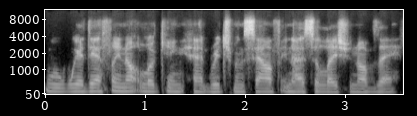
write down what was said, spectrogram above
we're definitely not looking at Richmond South in isolation of that.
